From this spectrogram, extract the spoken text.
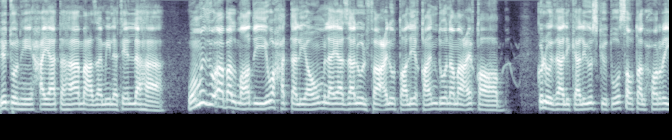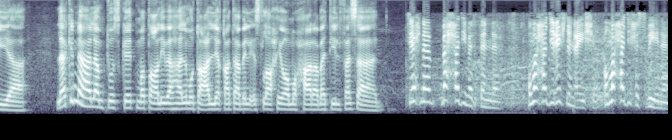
لتنهي حياتها مع زميلة لها. ومنذ آب الماضي وحتى اليوم لا يزال الفاعل طليقا دون ما عقاب. كل ذلك ليسكتوا صوت الحرية. لكنها لم تسكت مطالبها المتعلقة بالإصلاح ومحاربة الفساد. إحنا ما حد يمثلنا وما حد يعيش لنعيشه وما حد يحس بينا.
